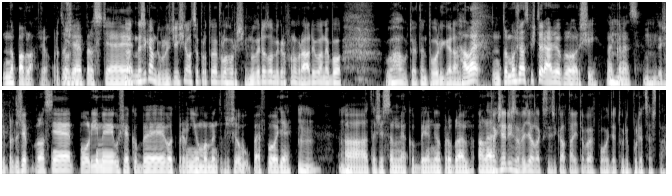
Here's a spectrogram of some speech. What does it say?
no Pavla, že jo, protože Ok. prostě... No, neříkám důležitější, ale co pro tebe bylo horší? Mluvit do toho mikrofonu v rádiu, anebo wow, to je ten Pauli Garant. Ale to možná spíš to rádio bylo horší nakonec. Mhm, mhm. Mm-hmm. Takže, protože vlastně Polí mi už jakoby od prvního momentu přišel úplně v pohodě. Mhm. Mm-hmm. A, takže jsem jakoby neměl problém. Ale, Takže když to viděl, tak si říkal, tady to bude v pohodě, tudy půjde cesta.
